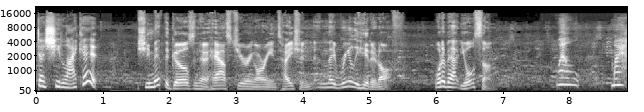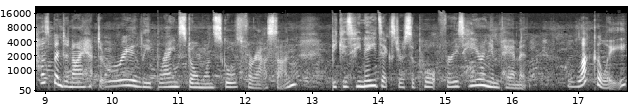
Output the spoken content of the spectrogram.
Does she like it? She met the girls in her house during orientation and they really hit it off. What about your son? Well, my husband and I had to really brainstorm on schools for our son because he needs extra support for his hearing impairment. Luckily,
